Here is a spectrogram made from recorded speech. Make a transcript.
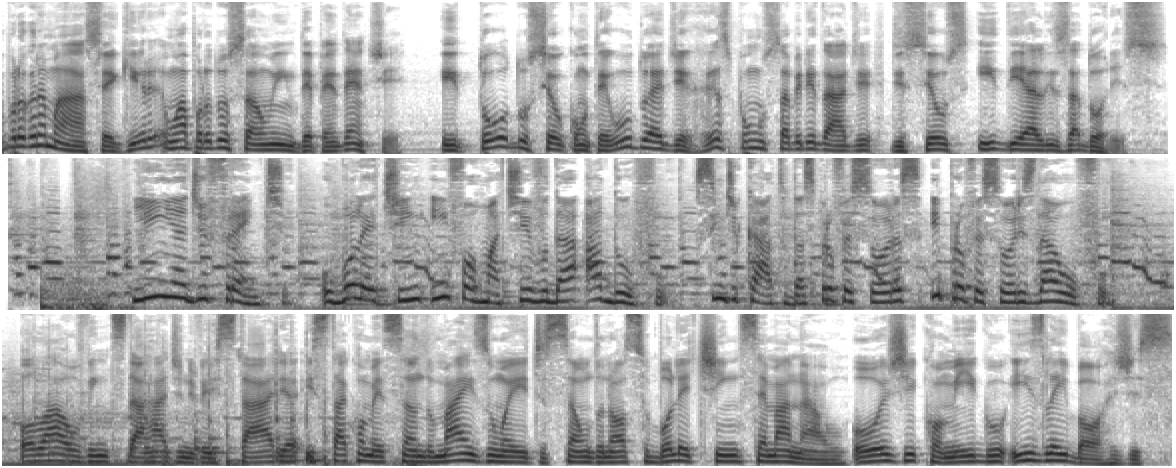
O programa a seguir é uma produção independente e todo o seu conteúdo é de responsabilidade de seus idealizadores. Linha de Frente, o boletim informativo da ADUFO, Sindicato das Professoras e Professores da UFO. Olá, ouvintes da Rádio Universitária. Está começando mais uma edição do nosso boletim semanal. Hoje comigo, Isley Borges.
